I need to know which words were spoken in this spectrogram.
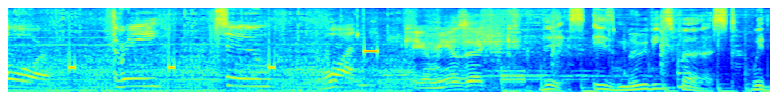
four, three, two, one. Cue music. This is Movies First with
